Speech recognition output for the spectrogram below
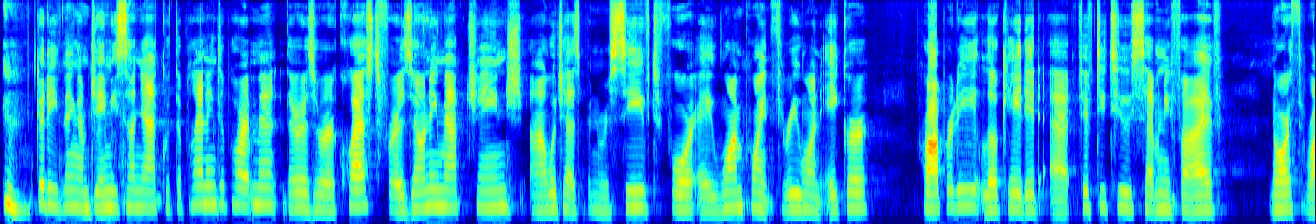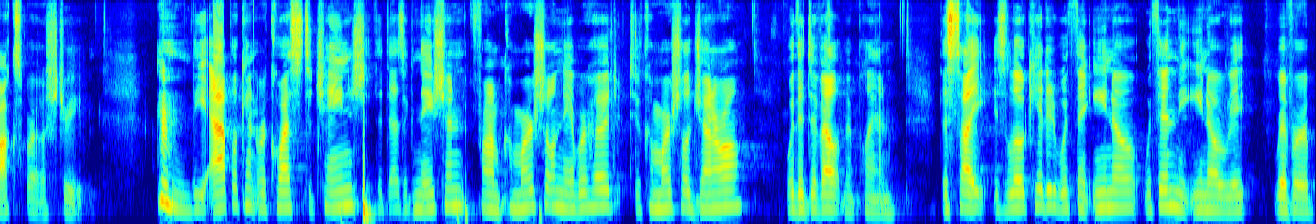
Good evening, I'm Jamie Sunyak with the Planning Department. There is a request for a zoning map change, uh, which has been received for a 1.31 acre property located at 5275 North Roxboro Street. The applicant requests to change the designation from commercial neighborhood to commercial general with a development plan. The site is located within Eno, within the Eno River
